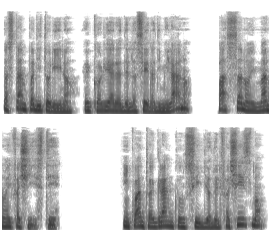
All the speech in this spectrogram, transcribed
La stampa di Torino e il Corriere della Sera di Milano passano in mano ai fascisti. In quanto al Gran Consiglio del fascismo,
